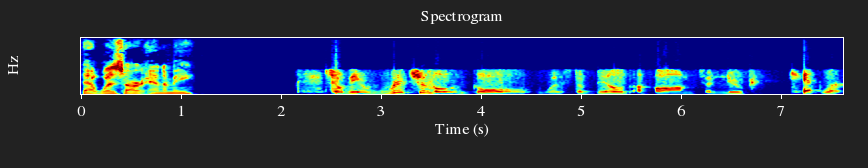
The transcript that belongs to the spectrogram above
that was our enemy? So the original goal was to build a bomb to nuke Hitler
